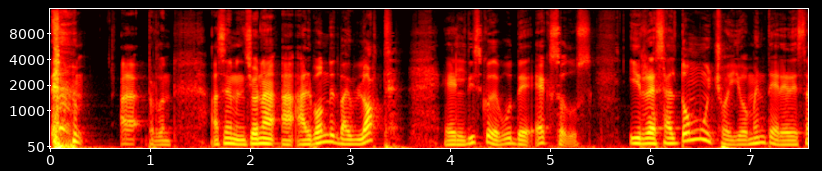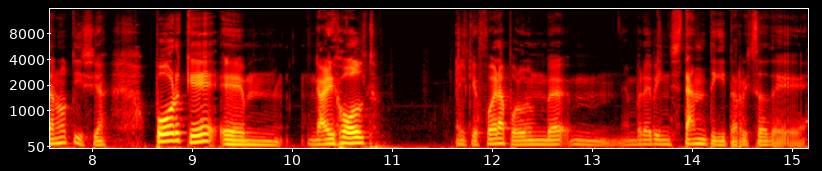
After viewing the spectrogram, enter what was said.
ah, perdón, hacen mención a, Al Bonded by Blood, el disco debut de Exodus. Y resaltó mucho, y yo me enteré de esta noticia, porque em, Gary Holt, el que fuera por un mm, breve instante guitarrista de,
